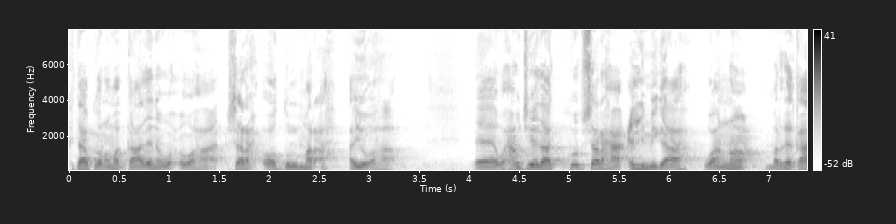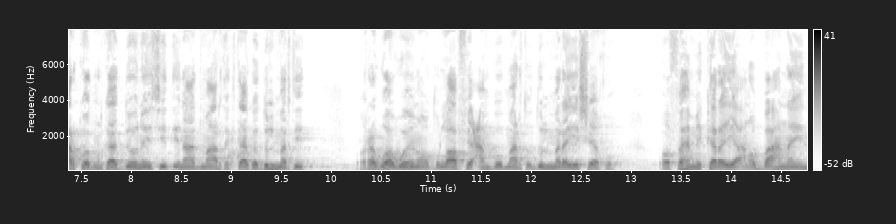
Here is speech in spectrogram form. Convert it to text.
kitaabkan uma qaadina wuxuu ahaa sharax oo dulmar ah ayuu ahaa. Waxaan u jeedaa sharaxa cilmiga ah waa nooc marka qaarkood markaad doonaysid inaad maarata kitaabka dulmartid. Rag waaweyn oo dulaab fiican buu maarata dulmaraya sheekhu oo fahmi karaya aan u baahnayn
